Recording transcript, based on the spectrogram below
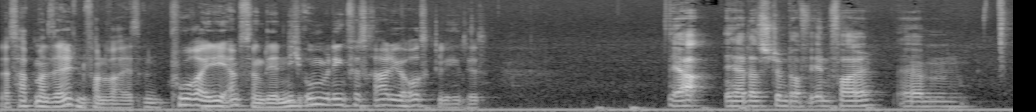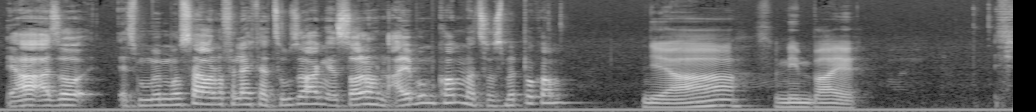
Das hat man selten von Weiß. Ein purer EDM-Song, der nicht unbedingt fürs Radio ausgelegt ist. Ja, ja, das stimmt auf jeden Fall. Ähm, ja, also es man muss ja auch noch vielleicht dazu sagen, es soll noch ein Album kommen. Hast du das mitbekommen? Ja, so nebenbei. Ich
